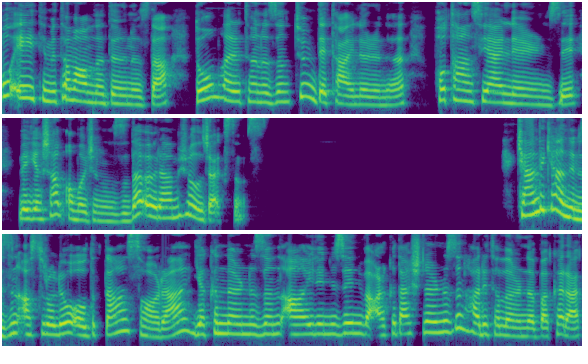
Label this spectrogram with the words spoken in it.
bu eğitimi tamamladığınızda doğum haritanızın tüm detaylarını, potansiyellerinizi ve yaşam amacınızı da öğrenmiş olacaksınız. Kendi kendinizin astroloğu olduktan sonra yakınlarınızın, ailenizin ve arkadaşlarınızın haritalarına bakarak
